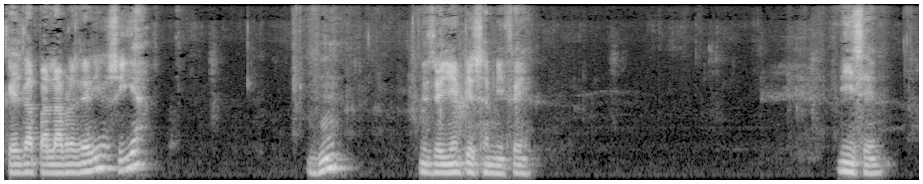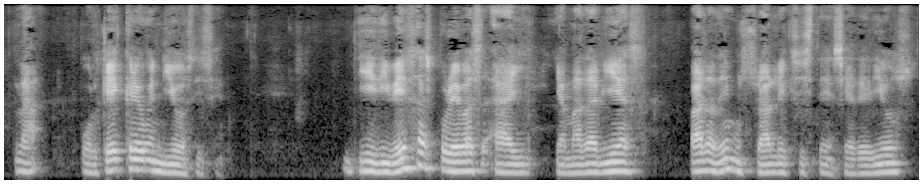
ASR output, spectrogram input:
que es la palabra de Dios y ya. Desde ahí empieza mi fe. Dice, la, ¿por qué creo en Dios? Dice. Y diversas pruebas hay, llamadas vías, para demostrar la existencia de Dios.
